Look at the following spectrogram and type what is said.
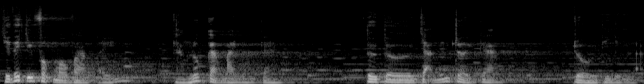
chỉ thấy chữ phật màu vàng ấy càng lúc càng bay lên cao, từ từ chạm đến trời cao, rồi thì dừng lại.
